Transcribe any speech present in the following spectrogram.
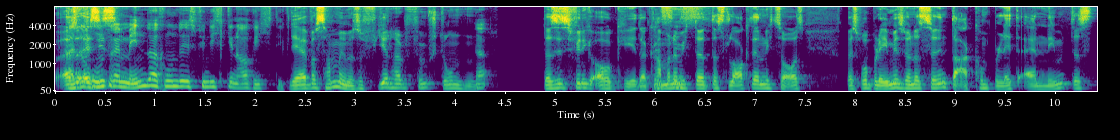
Also, Also, unsere ist. Mender-Runde ist, finde ich, genau richtig. Ja, was haben wir immer? So viereinhalb, fünf Stunden. Ja. Das ist, finde ich, auch okay. Da kann Das man nämlich, da, das laugt einem nicht so aus. Weil das Problem ist, wenn das so einen Tag komplett einnimmt, dass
